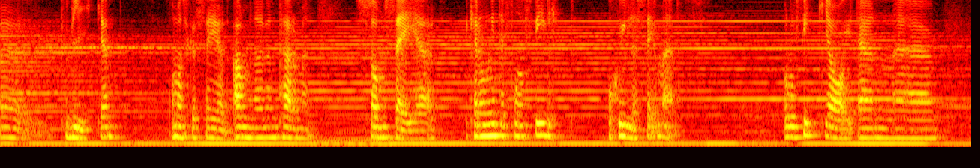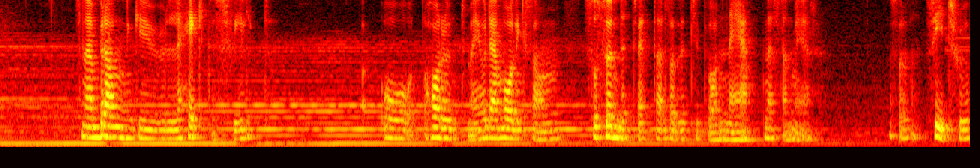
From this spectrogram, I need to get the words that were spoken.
eh, publiken, om man ska säga, använda den termen, som säger kan hon inte få en filt att skylla sig med? Och då fick jag en eh, sån här brandgul häktesfilt och ha runt mig och den var liksom så söndertvättad så att det typ var nät nästan mer alltså see-through.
